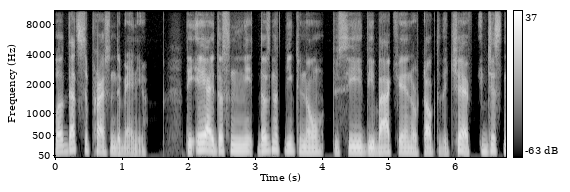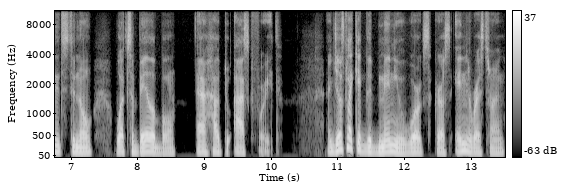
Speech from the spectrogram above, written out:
well, that's the price on the menu. The AI doesn't need, does not need to know to see the backend or talk to the chef. It just needs to know what's available and how to ask for it. And just like a good menu works across any restaurant,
